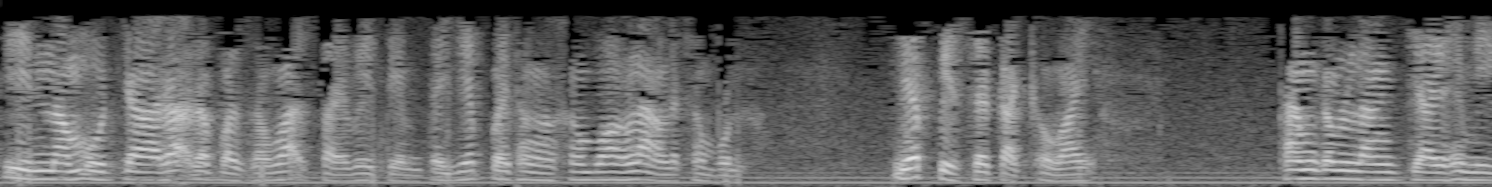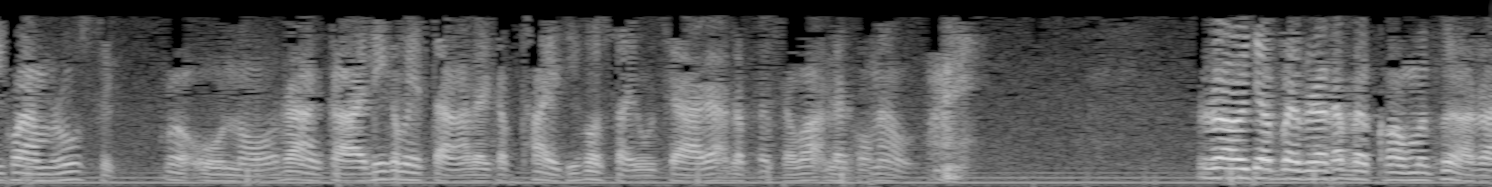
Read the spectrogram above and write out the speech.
ที่นำอุจจาระและปัสสาวะใส่ไว้เต็ม แต่เย็บไว้ทั้งข้างบนล่างและข้างบน เย็บปิดสกัดเข้าไว้ทำกำลังใจให้มีความรู้สึก ว่าโอ๋หนอร่างกายนี้ก็ไม่ต่างอะไรกับไถ่ที่เขาใส่อุจาระและปัสสาวะและของเน่า เราจะไปประคับประคองมันเพื่ออะไร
